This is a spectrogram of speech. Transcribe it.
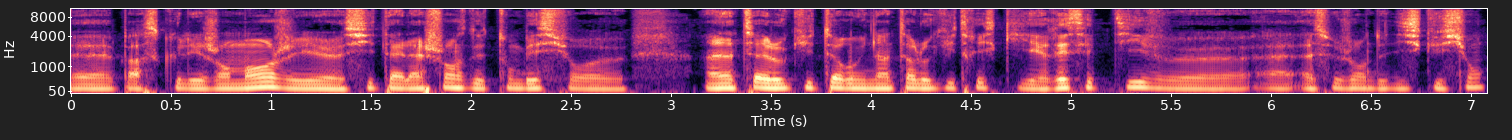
Euh, parce que les gens mangent et euh, si tu as la chance de tomber sur euh, un interlocuteur ou une interlocutrice qui est réceptive à, à ce genre de discussion,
